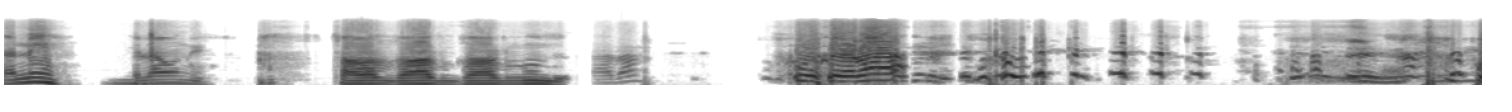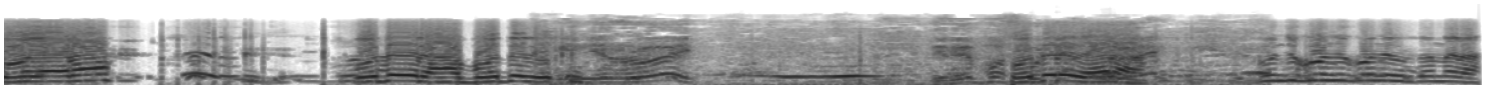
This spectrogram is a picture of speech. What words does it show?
సన్నీ ఎలా ఉంది? చాలా ఘాటు ఘాటుగా ఉంది. పోయారా? పోయారా? పోతుందిరా పోతుంది. పోతుంది గుంజు గుంజు గుంజు తొందరా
